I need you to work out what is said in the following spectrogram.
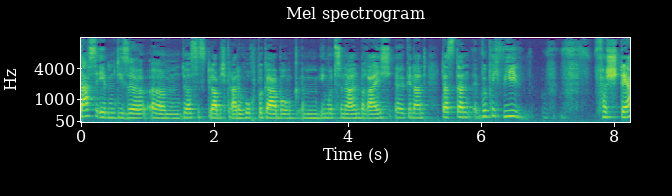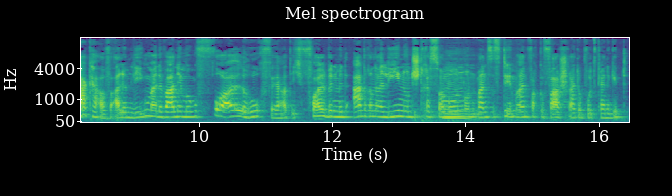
dass eben diese, ähm, du hast es, glaube ich, gerade Hochbegabung im emotionalen Bereich äh, genannt, dass dann wirklich wie Verstärker auf allem liegen, meine Wahrnehmung voll hochfährt, ich voll bin mit Adrenalin und Stresshormonen mhm. und mein System einfach Gefahr schreit, obwohl es keine gibt.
